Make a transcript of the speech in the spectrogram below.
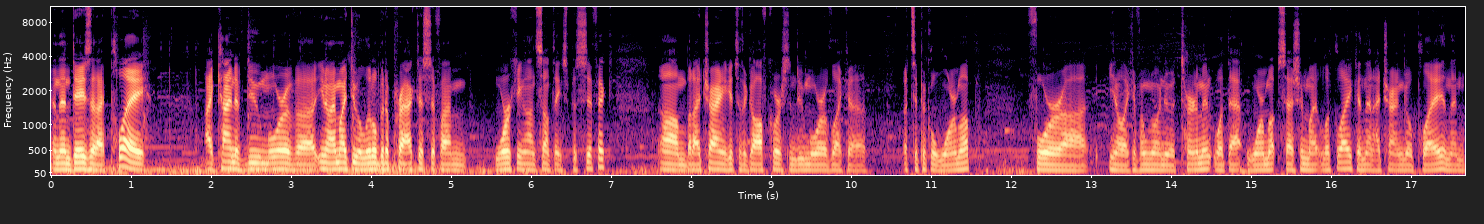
And then days that I play, I kind of do more of a, you know, I might do a little bit of practice if I'm working on something specific, um, but I try and get to the golf course and do more of like a, a typical warm up for, uh, you know, like if I'm going to a tournament, what that warm up session might look like. And then I try and go play. And then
